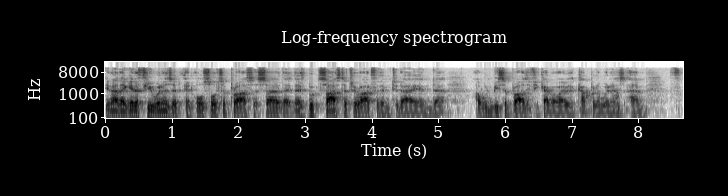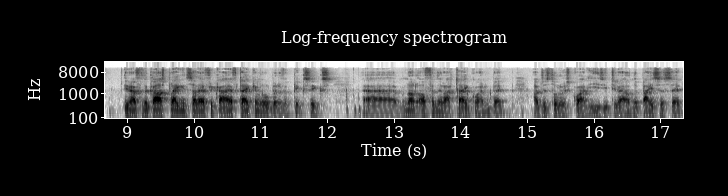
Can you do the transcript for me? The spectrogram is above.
you know they get a few winners at, at all sorts of prices. So they, they've booked Seister to ride for them today, and uh, I wouldn't be surprised if you came away with a couple of winners. Um, you know, for the guys playing in South Africa, I have taken a little bit of a pick six. Uh, not often that I take one, but I just thought it was quite easy today on the basis that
